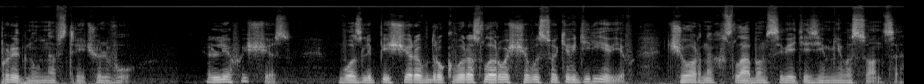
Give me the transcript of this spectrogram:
прыгнул навстречу льву. Лев исчез. Возле пещеры вдруг выросла роща высоких деревьев, черных в слабом свете зимнего солнца.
